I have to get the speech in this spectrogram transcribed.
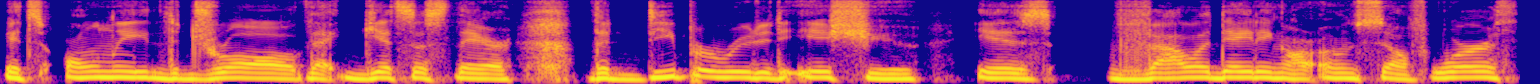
It's only the draw that gets us there. The deeper rooted issue is validating our own self worth,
